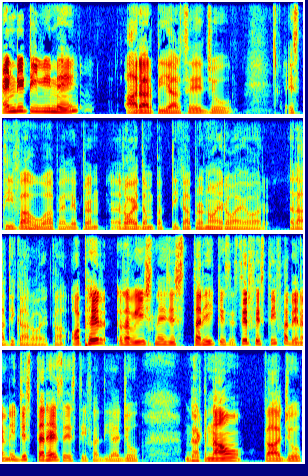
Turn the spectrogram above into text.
एनडीटीवी में आरआरपीआर से जो इस्तीफा हुआ पहले रॉय दंपत्ति का, प्रणॉय रॉय और राधिका रॉय का, और फिर रवीश ने जिस तरीके से, सिर्फ़ इस्तीफा देना नहीं, जिस तरह से इस्तीफा दिया, जो घटनाओं का, जो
